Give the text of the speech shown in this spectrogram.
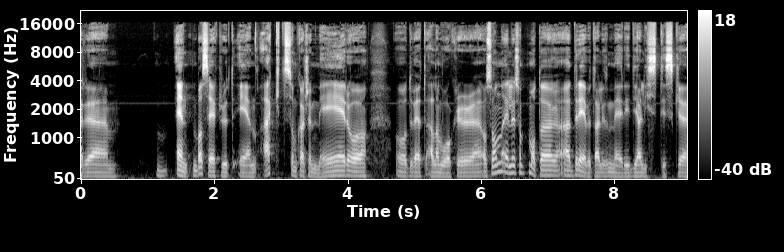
er enten basert rundt én act, som kanskje er mer, og, og du vet Alan Walker og sånn, eller som på en måte er drevet av liksom mer idealistiske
